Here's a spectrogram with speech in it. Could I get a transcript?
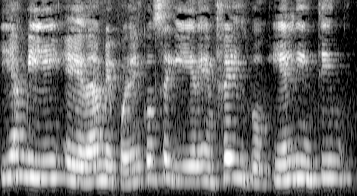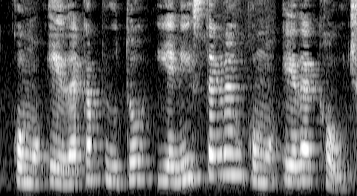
Y a mí, Eda, me pueden conseguir en Facebook y en LinkedIn como Eda Caputo y en Instagram como Eda Coach.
